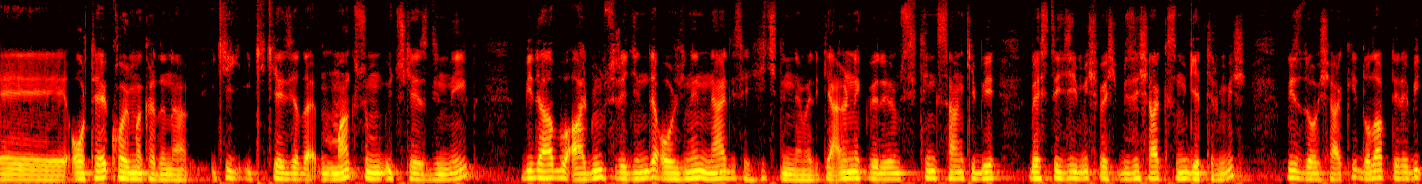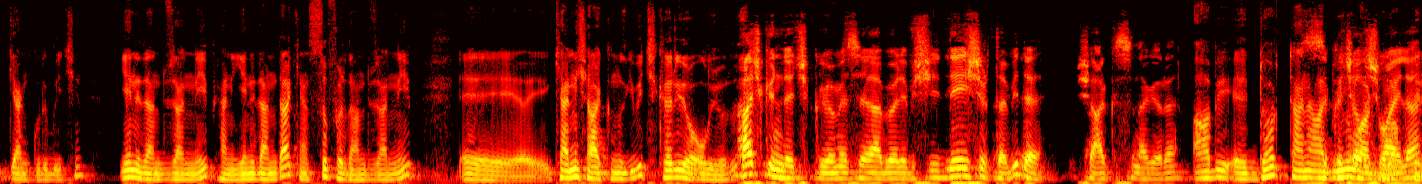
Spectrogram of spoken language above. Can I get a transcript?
e, ortaya koymak adına iki, iki kez ya da maksimum üç kez dinleyip bir daha bu albüm sürecinde orijinali neredeyse hiç dinlemedik. Yani örnek veriyorum Sting sanki bir besteciymiş ve bize şarkısını getirmiş. Biz de o şarkıyı Dolapdere Big Gang grubu için yeniden düzenleyip hani yeniden derken sıfırdan düzenleyip e, kendi şarkımız gibi çıkarıyor oluyoruz. Kaç günde çıkıyor mesela böyle bir şey? Değişir tabii de şarkısına göre. Abi e, dört tane Sıkı albümü var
